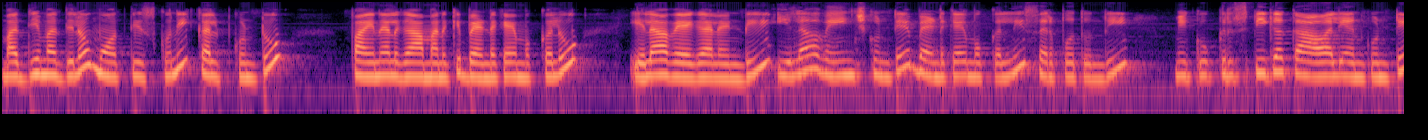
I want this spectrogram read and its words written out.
మధ్య మధ్యలో మూత తీసుకుని కలుపుకుంటూ ఫైనల్గా మనకి బెండకాయ ముక్కలు ఇలా వేగాలండి? ఇలా వేయించుకుంటే బెండకాయ ముక్కల్ని సరిపోతుంది. మీకు క్రిస్పీగా కావాలి అనుకుంటే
